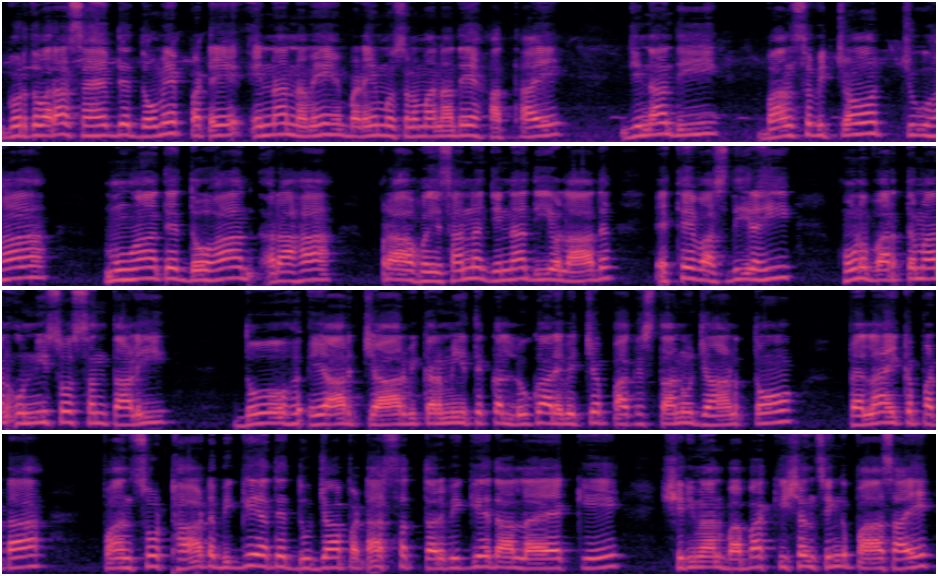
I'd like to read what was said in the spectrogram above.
ਗੁਰਦੁਆਰਾ ਸਾਹਿਬ ਦੇ ਦੋਵੇਂ ਪਟੇ ਇਹਨਾਂ ਨਵੇਂ ਬਣੇ ਮੁਸਲਮਾਨਾਂ ਦੇ ਹੱਥ ਆਏ, ਜਿਨ੍ਹਾਂ ਦੀ ਬੰਸ ਵਿੱਚੋਂ ਚੂਹਾ, ਮੂਹਾ ਤੇ ਦੋਹਾ ਰਾਹਾ ਭਰਾ ਹੋਏ ਸਨ, ਜਿਨ੍ਹਾਂ ਦੀ ਔਲਾਦ ਇੱਥੇ ਵਸਦੀ ਰਹੀ। ਹੁਣ ਵਰਤਮਾਨ 1947 2004 ਵਿਕਰਮੀ ਤੇ ਘੱਲੂਘਾਰੇ ਵਿੱਚ ਪਾਕਿਸਤਾਨ ਨੂੰ ਜਾਣ ਤੋਂ ਪਹਿਲਾਂ ਇੱਕ ਪਟਾ 568 ਵਿਗੇ ਅਤੇ ਦੂਜਾ ਪਟਾ 70 ਵਿਗੇ ਦਾ ਲੈ ਕੇ ਸ਼੍ਰੀਮਾਨ ਬਾਬਾ ਕਿਸ਼ਨ ਸਿੰਘ ਪਾਸ ਆਏ।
